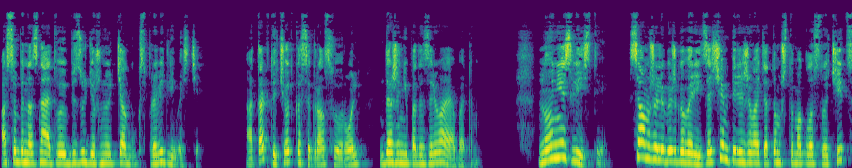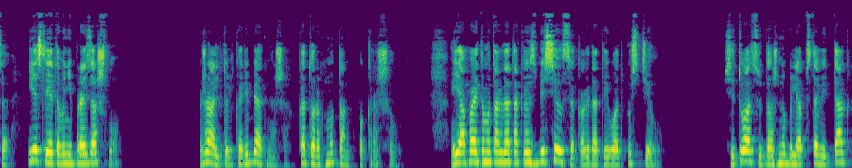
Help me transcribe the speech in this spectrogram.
особенно зная твою безудержную тягу к справедливости. А так ты четко сыграл свою роль, даже не подозревая об этом. Ну, не злись ты. Сам же любишь говорить, зачем переживать о том, что могло случиться, если этого не произошло. Жаль только ребят наших, которых мутант покрошил. Я поэтому тогда так и взбесился, когда ты его отпустил. Ситуацию должны были обставить так,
